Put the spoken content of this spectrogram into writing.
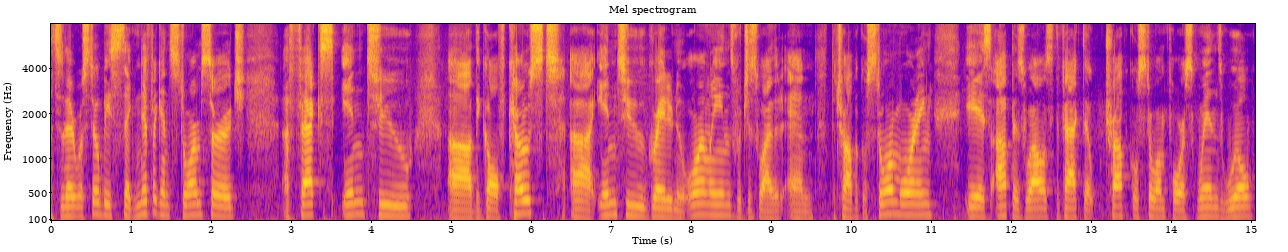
So there will still be significant storm surge effects into uh, the Gulf Coast, uh, into Greater New Orleans, which is why the, and the tropical storm warning is up, as well as the fact that tropical storm force winds will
